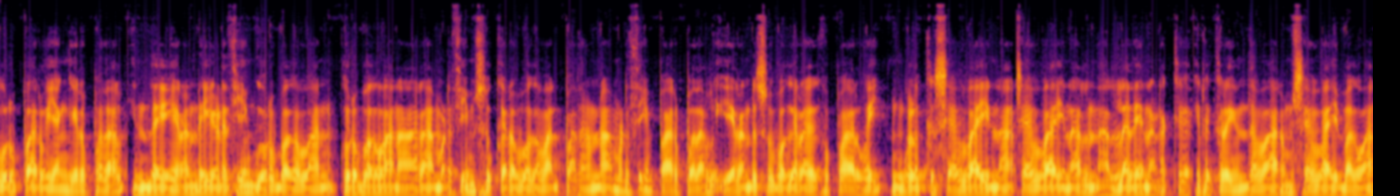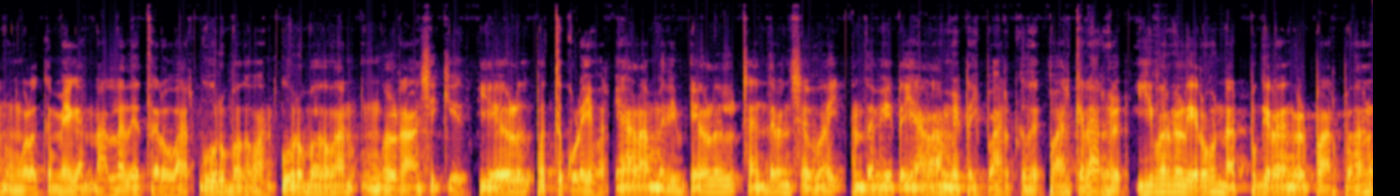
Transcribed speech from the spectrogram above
குரு பார்வை அங்கு இருப்பதால் இந்த இரண்டு இடத்தையும் குரு பகவான் குரு பகவான் ஆறாம் இடத்தையும் சுக்கர பகவான் பதினொன்றாம் இடத்தையும் பார்ப்பதால் இரண்டு சுபகிரக பார்வை உங்களுக்கு செவ்வாயினால் செவ்வாயினால் நல்லதே நடக்க இருக்கிற இந்த வாரம் செவ்வாய் பகவான் உங்களுக்கு மிக நல்லதே தருவார். குரு பகவான் குரு பகவான் உங்கள் ராசிக்கு ஏழு பத்து குடையவர் ஏழாம் மதி ஏழில் சந்திரன் செவ்வாய் அந்த வீட்டை ஏழாம் வீட்டை பார்க்குது பார்க்கிறார்கள். இவர்கள் இரவு நட்பு கிரகங்கள் பார்ப்பதால்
